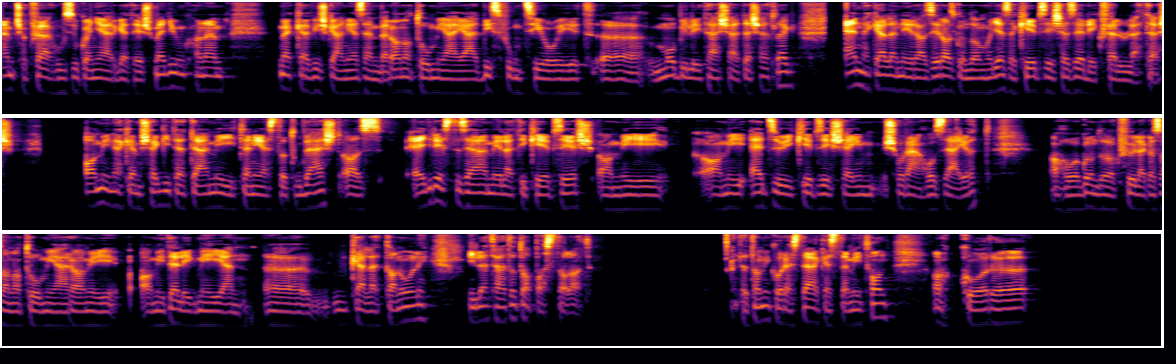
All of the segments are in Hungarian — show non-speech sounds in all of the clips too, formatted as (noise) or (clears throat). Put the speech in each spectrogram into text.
nem csak felhúzzuk a nyerget és megyünk, hanem meg kell vizsgálni az ember anatómiáját, diszfunkcióit, mobilitását esetleg. Ennek ellenére azért azt gondolom, hogy ez a képzés ez elég felületes. Ami nekem segített elmélyíteni ezt a tudást, az egyrészt az elméleti képzés, ami, ami edzői képzéseim során hozzájött, ahol gondolok főleg az anatómiára, ami, amit elég mélyen ö, kellett tanulni, illetve hát a tapasztalat. Tehát amikor ezt elkezdtem itthon, akkor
